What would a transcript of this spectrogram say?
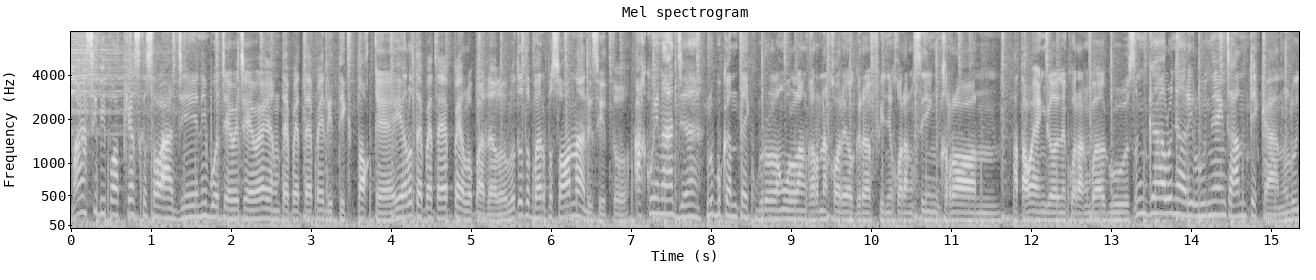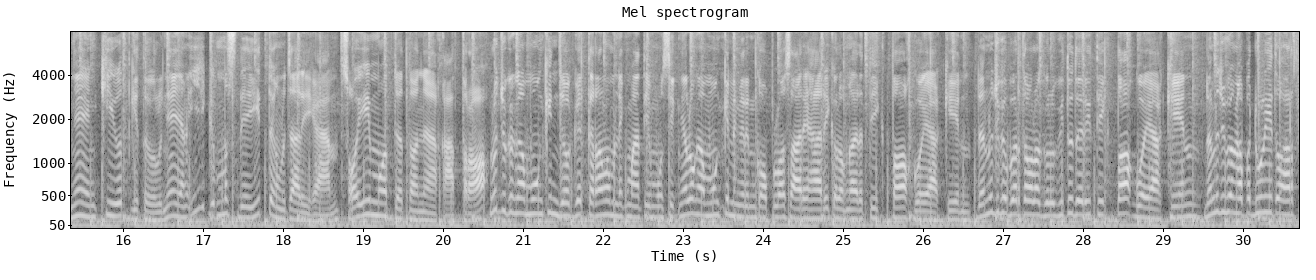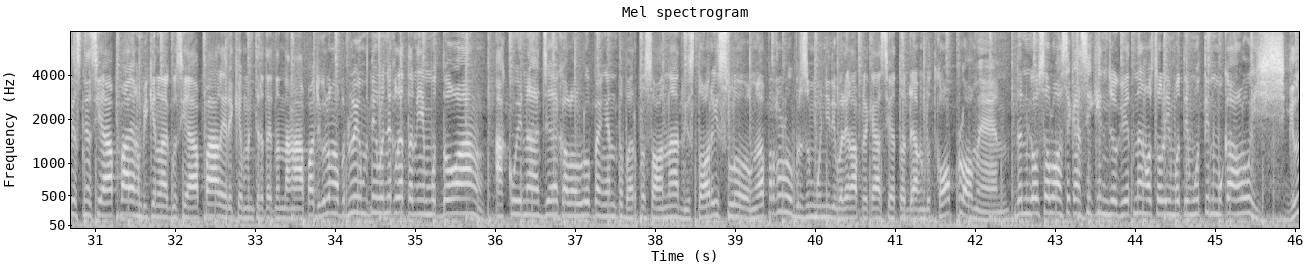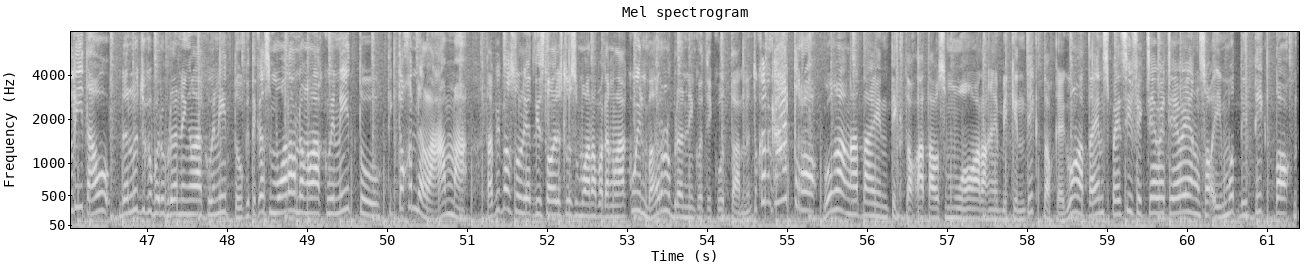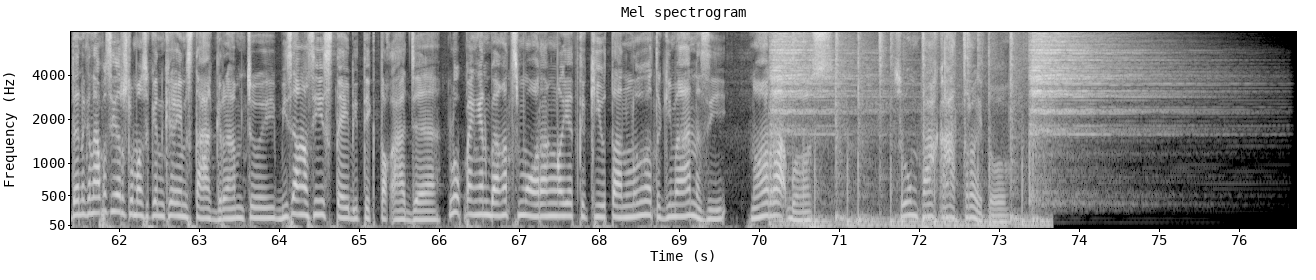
Masih di podcast kesel aja nih buat cewek-cewek yang TP-TP di TikTok ya. Ya lu TP-TP lu pada lu, lu tuh tebar pesona di situ. Akuin aja, lu bukan take berulang-ulang karena koreografinya kurang sinkron atau angle-nya kurang bagus. Enggak, lu nyari lu nya yang cantik kan, lu nya yang cute gitu, lu nya yang ih gemes deh itu yang lu cari kan. So imut jatuhnya katro. Lu juga nggak mungkin joget karena lu menikmati musiknya, lu nggak mungkin dengerin koplo sehari-hari kalau nggak ada TikTok, gue yakin. Dan lu juga baru tahu lagu lu gitu dari TikTok, gue yakin. Dan lu juga nggak peduli itu artisnya siapa, yang bikin lagu siapa, liriknya menceritain tentang apa, juga lu nggak peduli. Yang penting nya kelihatan imut doang. Akuin aja kalau lu pengen tebar pesona di stories lu, nggak perlu bersembunyi di balik aplikasi atau dangdut koplo men. Dan gak usah lu asik-asikin jogetnya, gak usah lu imut-imutin muka lu, Ish, geli tau. Dan lu juga baru berani ngelakuin itu ketika semua orang udah ngelakuin itu. TikTok kan udah lama, tapi pas lu lihat di stories lu semua orang pada ngelakuin, baru lu berani ikut-ikutan. Itu kan katro. Gue nggak ngatain TikTok atau semua orang yang bikin TikTok ya. Gue ngatain spesifik cewek-cewek yang sok imut di TikTok. Dan kenapa sih harus lu masukin ke Instagram cuy? Bisa gak sih stay di TikTok aja? Lu pengen banget semua orang ngeliat kekiutan lu atau gimana sih? Norak bos. Sumpah katro itu.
